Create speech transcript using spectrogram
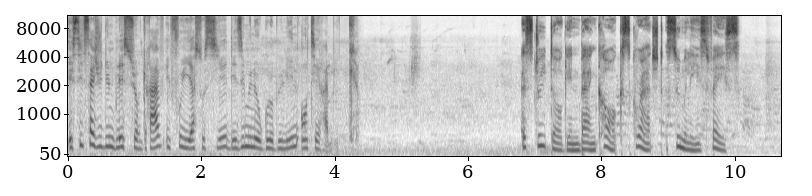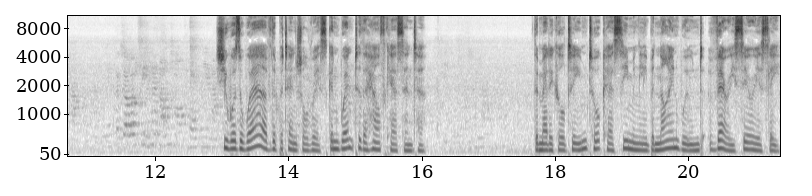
Et s'il s'agit d'une blessure grave, il faut y associer des immunoglobulines antirabiques. A street dog in Bangkok scratched Sumili's face. She was aware of the potential risk and went to the healthcare centre. The medical team took her seemingly benign wound very seriously.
